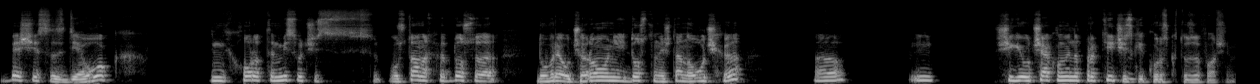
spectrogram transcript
беше с диалог. Хората мисля, че останаха доста добре очаровани и доста неща научиха. А, и ще ги очакваме на практически курс, като започнем.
